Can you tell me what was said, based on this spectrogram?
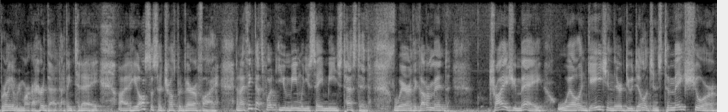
Brilliant remark. I heard that, I think, today. Uh, he also said trust but verify. And I think that's what you mean when you say means tested, where the government try as you may, will engage in their due diligence to make sure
